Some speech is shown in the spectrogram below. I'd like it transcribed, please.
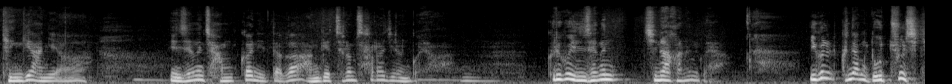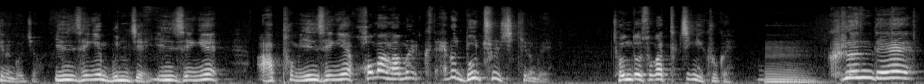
긴 게 아니야. 인생은 잠깐 있다가 안개처럼 사라지는 거야. 그리고 인생은 지나가는 거야. 이걸 그냥 노출시키는 거죠. 인생의 문제, 인생의 아픔, 인생의 허망함을 그대로 노출시키는 거예요. 전도서가 특징이 그거예요. 음. 그런데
